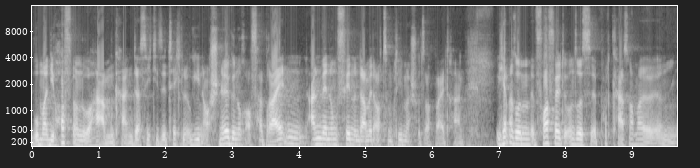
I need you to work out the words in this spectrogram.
wo man die Hoffnung nur haben kann, dass sich diese Technologien auch schnell genug auch verbreiten, Anwendung finden und damit auch zum Klimaschutz auch beitragen. Ich habe mal so im Vorfeld unseres Podcasts nochmal ähm,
